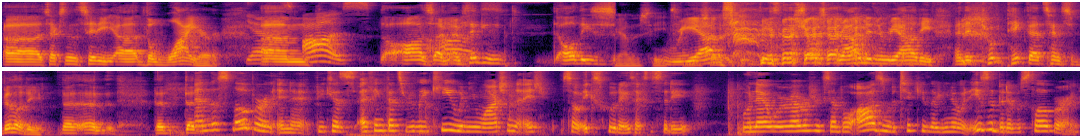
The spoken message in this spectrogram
uh sex and the city uh the wire Yes. um Oz. oz I'm, I'm thinking all these Reality. TV reality shows. these the shows grounded in reality and they took take that sensibility the uh, the, the, and the slow burn in it because I think that's really key when you watch an H- so excluding Sex and the City. When I remember, for example, Oz in particular, you know, it is a bit of a slow burn.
